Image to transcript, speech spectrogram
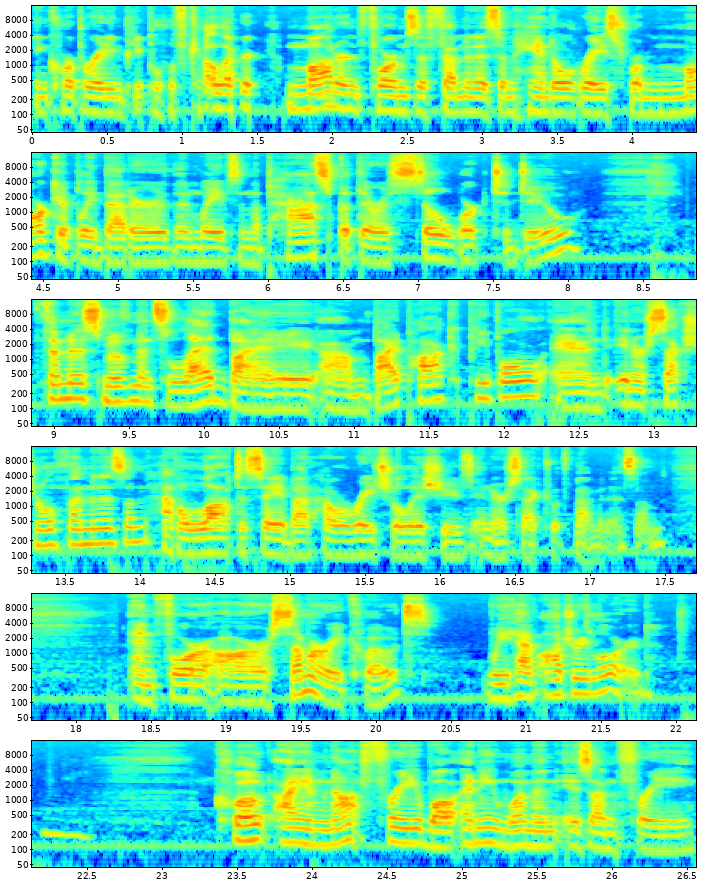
incorporating people of color. Modern forms of feminism handle race remarkably better than waves in the past, but there is still work to do. Feminist movements led by um, BIPOC people and intersectional feminism have a lot to say about how racial issues intersect with feminism. And for our summary quote, we have Audre Lorde. Mm. Quote, I am not free while any woman is unfree,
